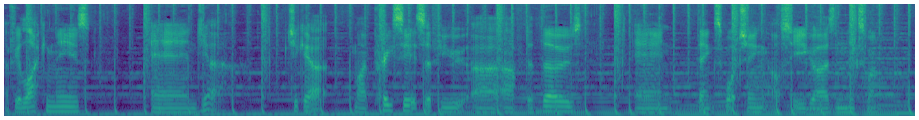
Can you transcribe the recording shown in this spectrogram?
if you're liking these, and yeah, check out my presets if you are after those and thanks for watching. I'll see you guys in the next one.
